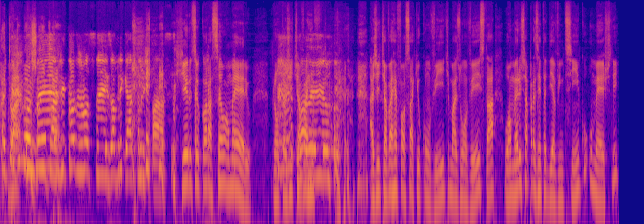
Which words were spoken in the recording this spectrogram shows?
Vai tocar meu um beijo de todos vocês. Obrigado pelo espaço. Cheiro seu coração, Almério. Pronto, a gente já vai a gente já vai reforçar aqui o convite mais uma vez, tá? O Almério se apresenta dia 25, o mestre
